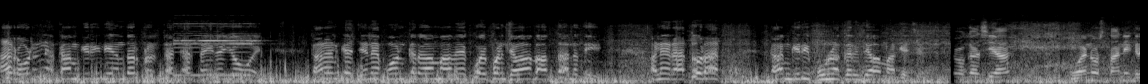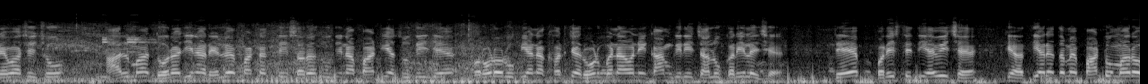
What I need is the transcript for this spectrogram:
આ રોડના કામગીરીની અંદર ભ્રષ્ટાચાર થઈ રહ્યો હોય કારણ કે જેને ફોન કરવામાં આવે કોઈ પણ જવાબ આપતા નથી અને રાતોરાત કામગીરી પૂર્ણ કરી દેવા માગે છે. વગાસિયા હું એનો સ્થાનિક રહેવાસી છું. હાલમાં ધોરાજીના રેલવે ફાટકથી સરહદ સુધીના પાટિયા સુધી જે કરોડો રૂપિયાના ખર્ચે રોડ બનાવવાની કામગીરી ચાલુ કરેલી છે. તે પરિસ્થિતિ એવી છે કે અત્યારે તમે પાટું મારો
